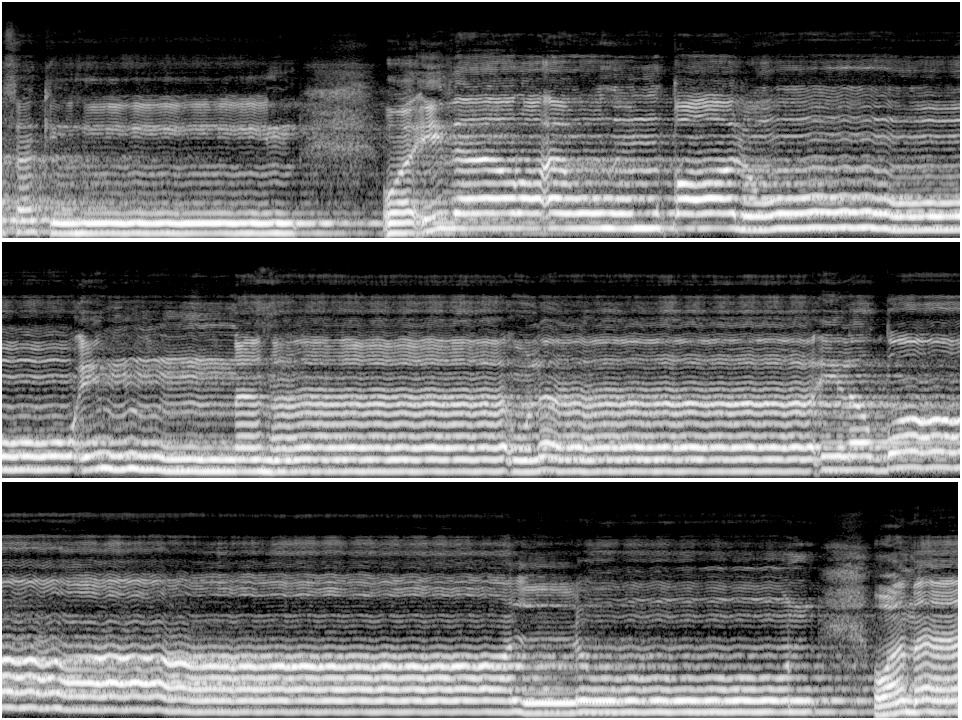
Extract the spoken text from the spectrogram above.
فكهين. وإذا رأوهم قالوا إن هؤلاء لضالون. وما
